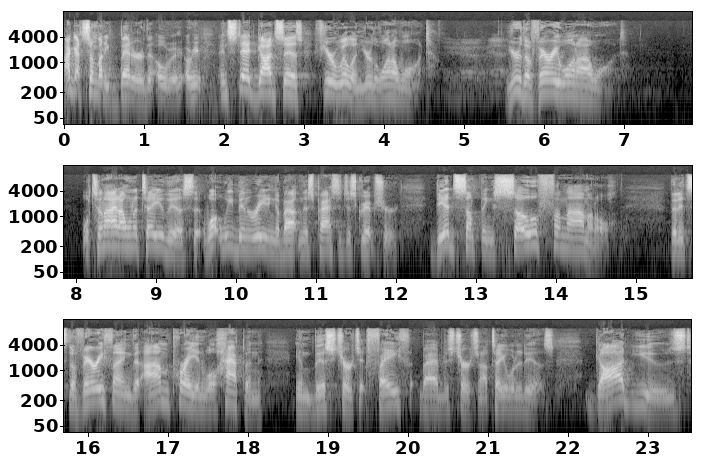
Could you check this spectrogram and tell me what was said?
I got somebody better than over, over here. Instead, God says, if you're willing, you're the one I want. You're the very one I want. Well, tonight I want to tell you this that what we've been reading about in this passage of Scripture did something so phenomenal that it's the very thing that I'm praying will happen in this church at Faith Baptist Church. And I'll tell you what it is God used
